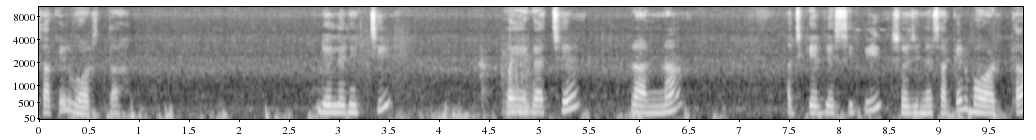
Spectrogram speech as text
শাকের ভর্তা। ঢেলে নিচ্ছি। হয়ে গেছে রান্না। আজকের রেসিপি সজনে শাকের ভর্তা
